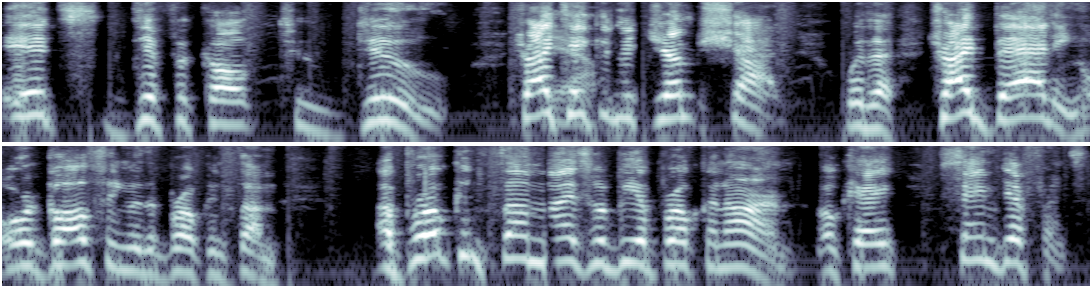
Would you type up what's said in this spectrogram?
It's difficult to do. Try Yeah. taking a jump shot with a try batting or golfing with a broken thumb. A broken thumb might as well be a broken arm. Okay, same difference.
